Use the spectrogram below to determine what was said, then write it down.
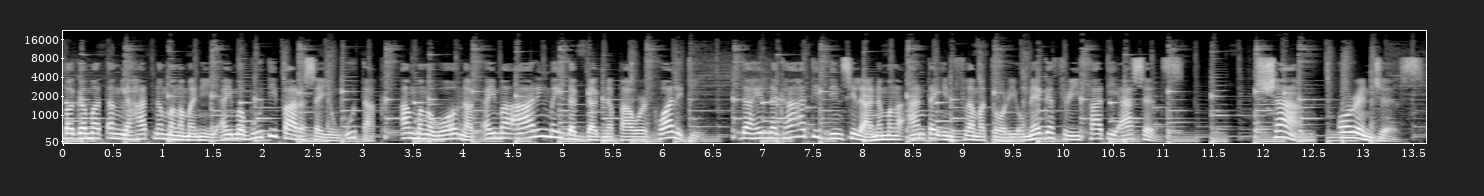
Bagamat ang lahat ng mga mani ay mabuti para sa iyong utak, ang mga walnut ay maaaring may dagdag na power quality, dahil naghahatid din sila ng mga anti-inflammatory omega-3 fatty acids. Siyam, oranges.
